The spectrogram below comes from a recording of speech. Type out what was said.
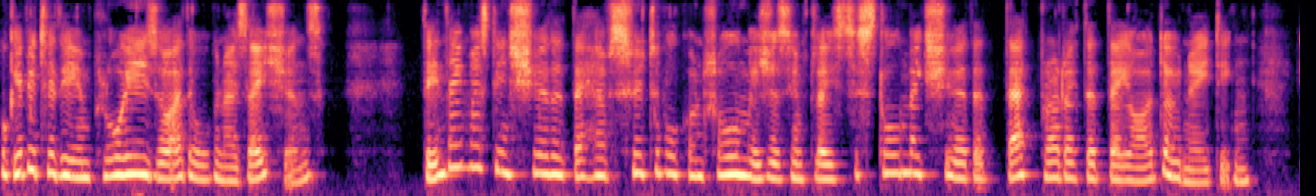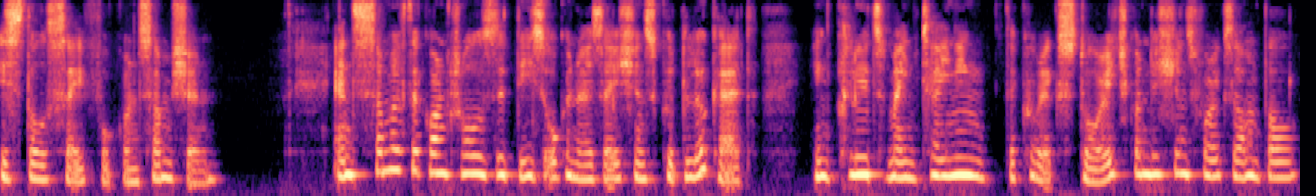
or give it to the employees or other organizations, then they must ensure that they have suitable control measures in place to still make sure that that product that they are donating is still safe for consumption. And some of the controls that these organizations could look at includes maintaining the correct storage conditions, for example,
